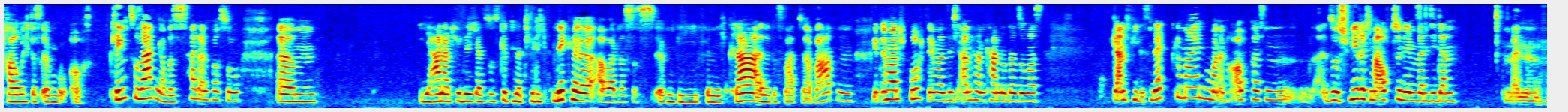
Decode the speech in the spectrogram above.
Traurig, das irgendwo auch klingt zu sagen, aber es ist halt einfach so. Ähm, ja, natürlich, also es gibt natürlich Blicke, aber das ist irgendwie, finde ich, klar. Also das war zu erwarten. Es gibt immer einen Spruch, den man sich anhören kann oder sowas. Ganz viel ist nett gemeint, wo man einfach aufpassen, also es ist schwierig immer aufzunehmen, wenn sie dann, wenn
